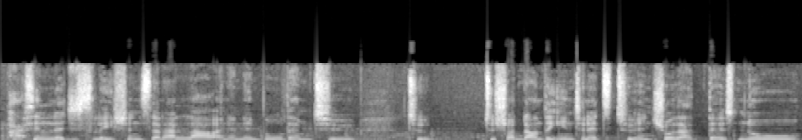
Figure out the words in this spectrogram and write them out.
passing legislations that allow and enable them to to to shut down the internet to ensure that there's no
